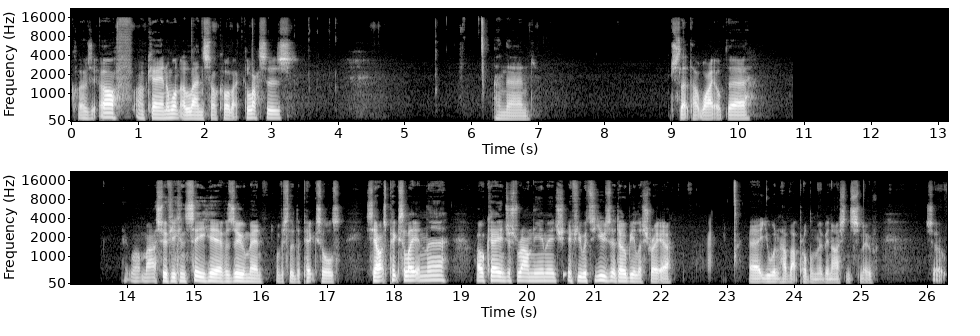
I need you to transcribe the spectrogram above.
Close it off. Okay, and I want a lens, so I'll call that glasses. And then just let that white up there. It won't matter. So if you can see here, if I zoom in, obviously the pixels, see how it's pixelating there? Okay, and just around the image. If you were to use Adobe Illustrator, uh, you wouldn't have that problem. It'd be nice and smooth. So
